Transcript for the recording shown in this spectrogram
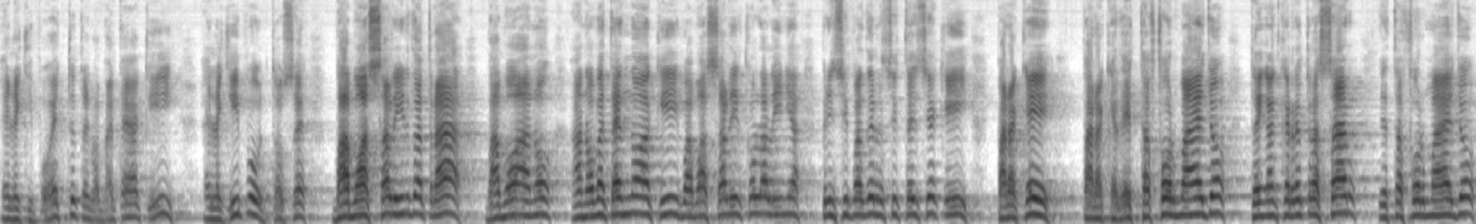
el equipo este, te lo metes aquí, el equipo. Entonces vamos a salir de atrás, vamos a no, a no meternos aquí, vamos a salir con la línea principal de resistencia aquí. ¿Para qué? Para que de esta forma ellos tengan que retrasar, de esta forma ellos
